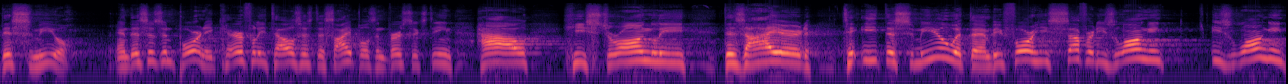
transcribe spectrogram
this meal. And this is important. He carefully tells his disciples in verse 16 how he strongly desired to eat this meal with them before he suffered. He's longing, he's longing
